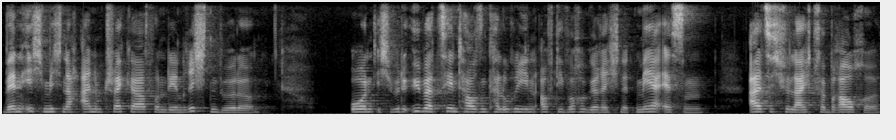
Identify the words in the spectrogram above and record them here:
wenn ich mich nach einem Tracker von denen richten würde und ich würde über 10.000 Kalorien auf die Woche gerechnet mehr essen, als ich vielleicht verbrauche,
